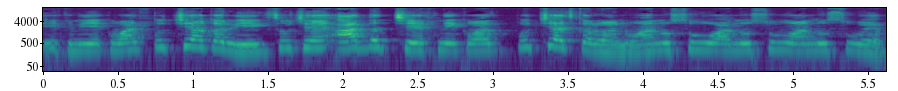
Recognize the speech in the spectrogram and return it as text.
એકની એક વાત પૂછ્યા કરવી એક શું છે? આદત છે. એકની એક વાત પૂછ્યા જ કરવાનું. આનું શું? આનું શું? આનું શું એમ.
